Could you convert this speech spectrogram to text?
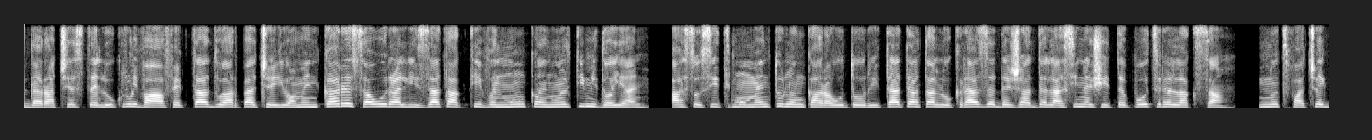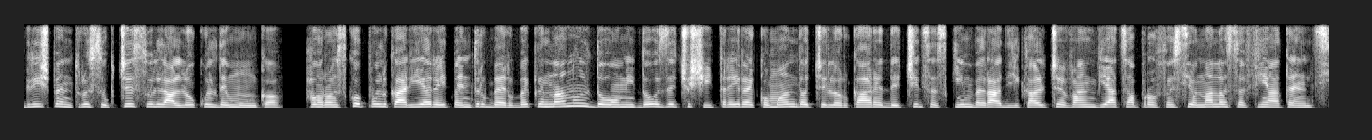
Dar aceste lucruri va afecta doar pe acei oameni care s-au realizat activ în muncă în ultimii doi ani. A sosit momentul în care autoritatea ta lucrează deja de la sine și te poți relaxa. Nu-ți face griji pentru succesul la locul de muncă. Horoscopul carierei pentru berbec în anul 2023 recomandă celor care decid să schimbe radical ceva în viața profesională să fie atenți.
